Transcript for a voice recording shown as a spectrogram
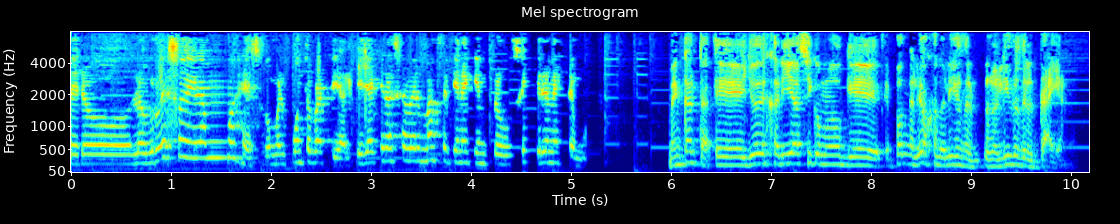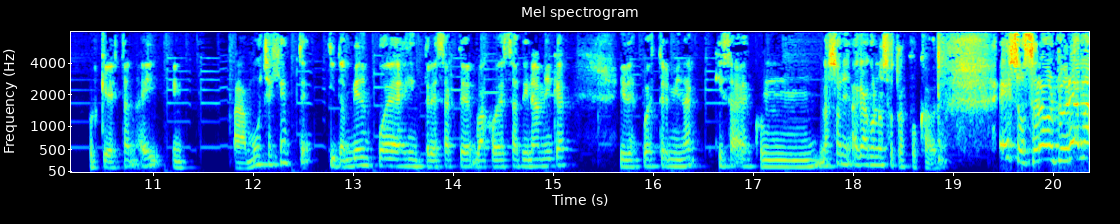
pero lo grueso, digamos, es eso, como el punto partida, el que ya quiera saber más se tiene que introducir en este mundo. Me encanta. Eh, yo dejaría así como que póngale ojo a los libros del, los libros del Brian, porque están ahí en- para mucha gente y también puedes interesarte bajo esa dinámica y después terminar quizás con la Sonia acá con nosotros, pues cabrón. Eso, cerramos el programa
